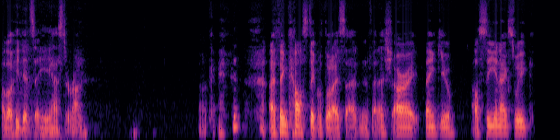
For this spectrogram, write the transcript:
Although he did say he has to run. Okay. I think I'll stick with what I said and finish. All right. Thank you. I'll see you next week.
